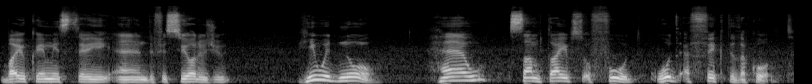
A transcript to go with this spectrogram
biochemistry and physiology, he would know how some types of food would affect the cold.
